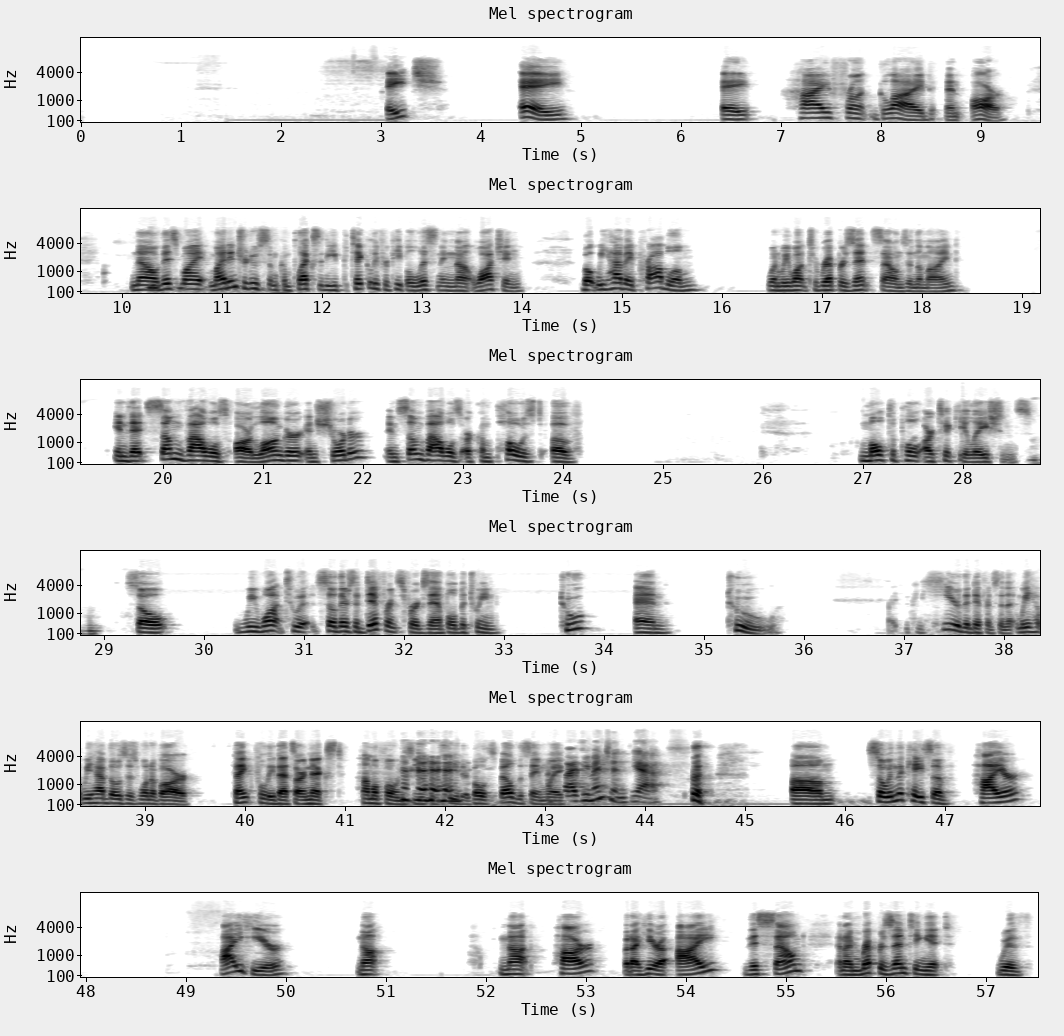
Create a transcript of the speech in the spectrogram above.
H, A, a high front glide, and R. Now, this might might introduce some complexity, particularly for people listening, not watching, but we have a problem when we want to represent sounds in the mind in that some vowels are longer and shorter and some vowels are composed of multiple articulations Mhm. So we want to so there's a difference for example between tu and tu right you can hear the difference in that. we, ha- we have those as one of our thankfully that's our next homophones you can see they're both spelled the same way As you mentioned, yeah. um, so in the case of higher, I hear not not har, but I hear a I, this sound, and I'm representing it with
